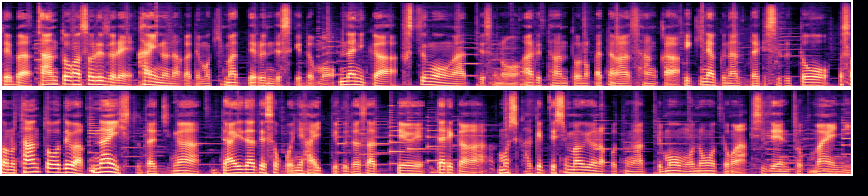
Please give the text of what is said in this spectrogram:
例えば担当がそれぞれ会の中でも決まってるんですけども何か不都合があってそのある担当の方が参加できなくなったりするとその担当ではない人たちが代打でそこに入っててくださって誰かがもし欠けてしまうようなことがあっても物事が自然と前に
